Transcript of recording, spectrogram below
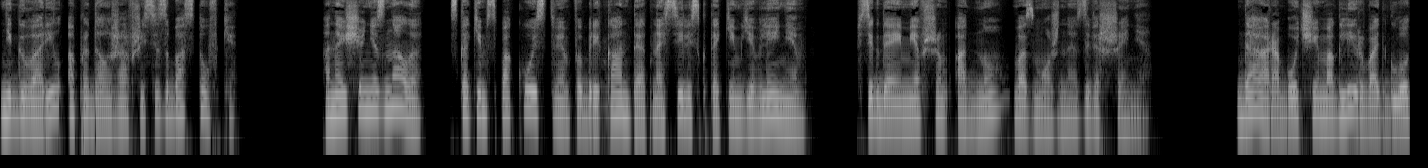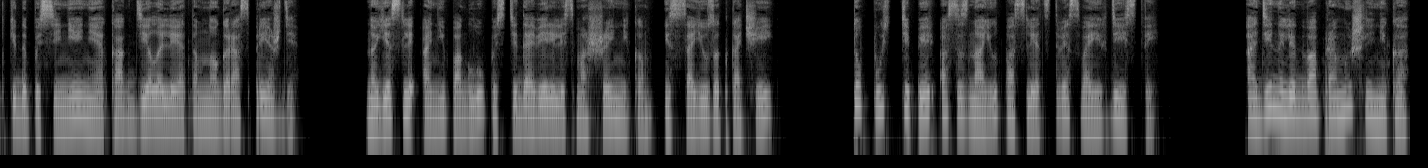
не говорил о продолжавшейся забастовке. Она еще не знала, с каким спокойствием фабриканты относились к таким явлениям, всегда имевшим одно возможное завершение. Да, рабочие могли рвать глотки до посинения, как делали это много раз прежде. Но если они по глупости доверились мошенникам из Союза ткачей, то пусть теперь осознают последствия своих действий. Один или два промышленника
